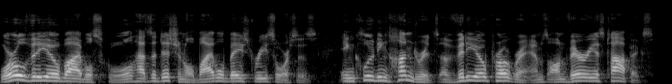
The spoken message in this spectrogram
World Video Bible School has additional Bible-based resources, including hundreds of video programs on various topics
